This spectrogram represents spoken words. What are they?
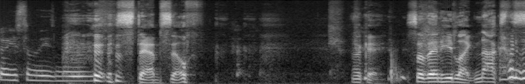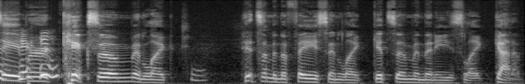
Yeah. Show you some of these moves. Stab self. Okay. So then he like knocks the That would've been saber, kicks him, and like hits him in the face, and like gets him, and then he's like got him.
